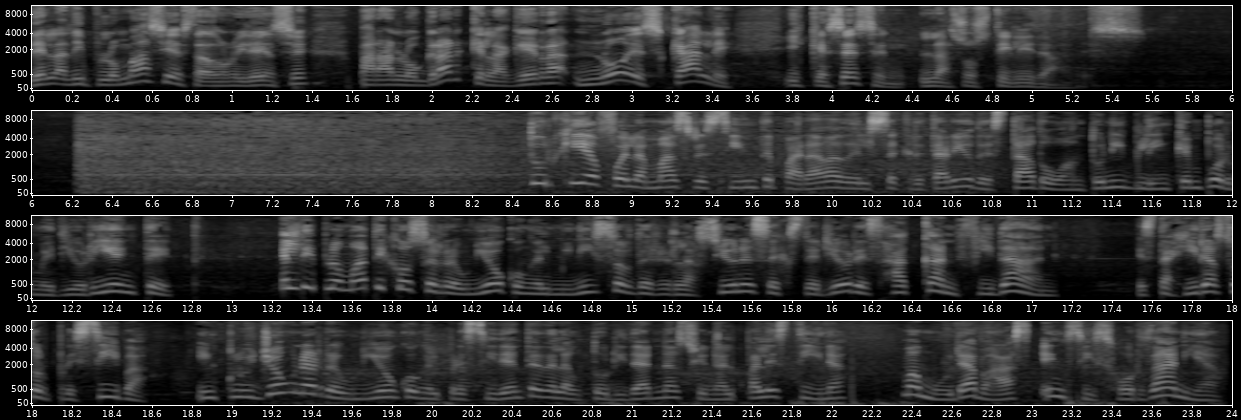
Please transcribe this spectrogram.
de la diplomacia estadounidense para lograr que la guerra no escale y que cesen las hostilidades. Turquía fue la más reciente parada del secretario de Estado Anthony Blinken por Medio Oriente. El diplomático se reunió con el ministro de Relaciones Exteriores Hakan Fidan. Esta gira sorpresiva incluyó una reunión con el presidente de la Autoridad Nacional Palestina, Mahmoud Abbas, en Cisjordania.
